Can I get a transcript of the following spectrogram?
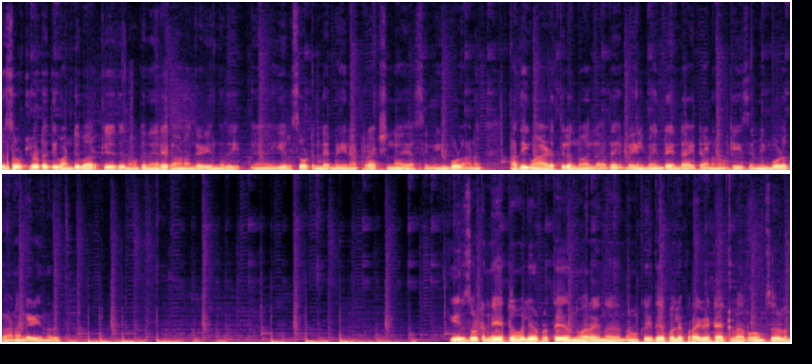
റിസോർട്ടിലോട്ടെത്തി വണ്ടി പാർക്ക് ചെയ്ത് നമുക്ക് നേരെ കാണാൻ കഴിയുന്നത് ഈ റിസോർട്ടിന്റെ മെയിൻ അട്രാക്ഷനായ സ്വിമ്മിംഗ് പൂളാണ് അധികം ആഴത്തിലൊന്നും അല്ലാതെ വെയിൽ മെയിന്റൈൻഡ് ആയിട്ടാണ് നമുക്ക് ഈ സ്വിമ്മിംഗ് പൂൾ കാണാൻ കഴിയുന്നത്. ഈ റിസോർട്ടിന്റെ ഏറ്റവും വലിയ പ്രത്യേകത എന്ന് പറയുന്നത് നമുക്ക് ഇതേപോലെ പ്രൈവറ്റ് ആയിട്ടുള്ള റൂംസുകളും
